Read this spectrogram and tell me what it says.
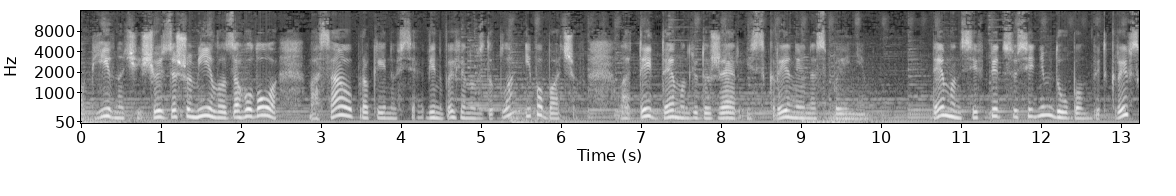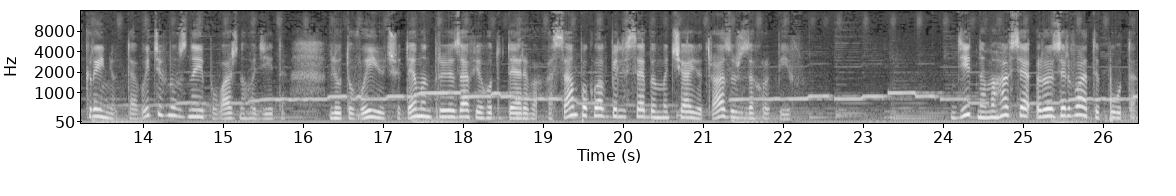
Опівночі щось зашуміло, загуло. Масао прокинувся. Він виглянув з дупла і побачив летить демон людожер із скринею на спині. Демон сів під сусіднім дубом, відкрив скриню та витягнув з неї поважного діда. Люто виючи, демон прив'язав його до дерева, а сам поклав біля себе меча й одразу ж захропів. Дід намагався розірвати пута,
